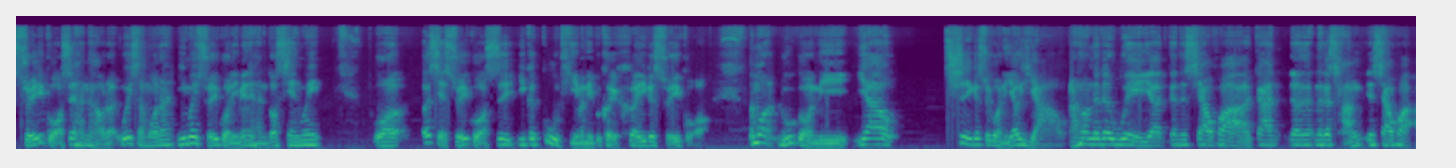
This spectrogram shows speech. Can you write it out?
水果是很好的，为什么呢？因为水果里面有很多纤维。”我而且水果是一个固体嘛，你不可以喝一个水果。那么如果你要吃一个水果，你要咬，然后那个胃要跟着消化，肝那个那个肠要消化，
